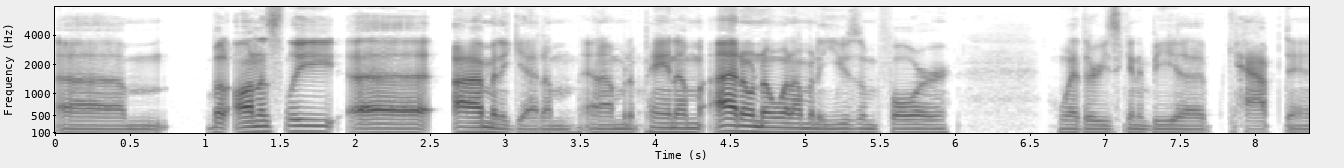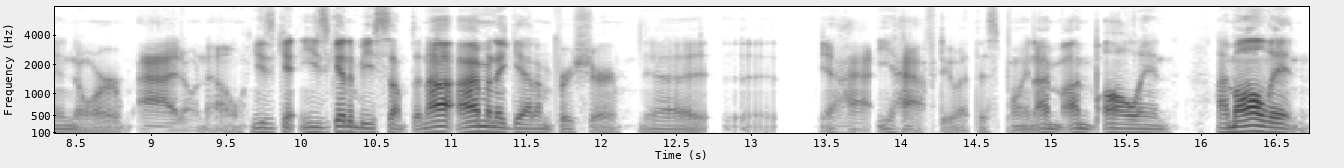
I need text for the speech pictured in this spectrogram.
Um but honestly uh i'm gonna get him and i'm gonna paint him. I don't know what i'm gonna use him for whether he's gonna be a captain or i don't know. He's get, he's gonna be something. I, i'm gonna get him for sure. Uh yeah you have to at this point. I'm i'm all in i'm all in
